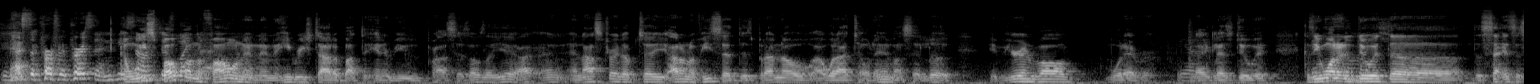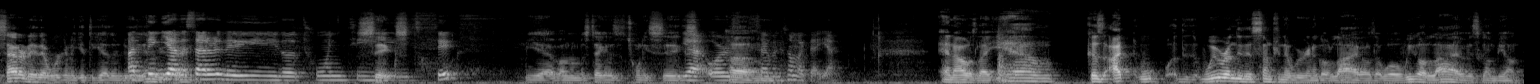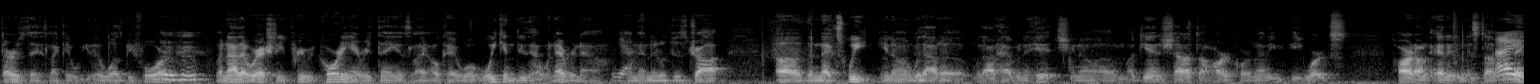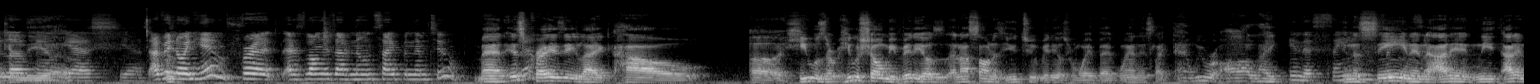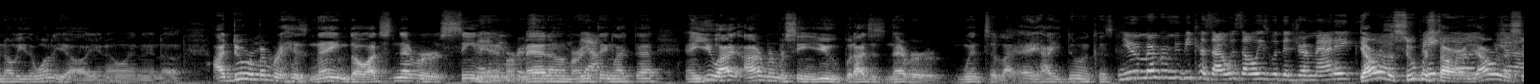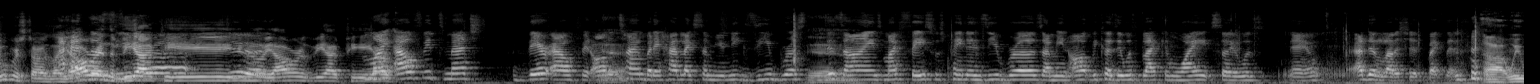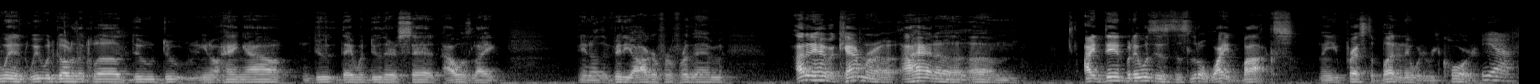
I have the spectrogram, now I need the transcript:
And that's the perfect person. He and we spoke like on the that. phone, and then he reached out about the interview process. I was like, yeah, I, and, and I straight up tell you, I don't know if he said this, but I know uh, what I told him. I said, look, if you're involved, whatever, Yeah. like let's do it, because he wanted so to do much. it the the it's a Saturday that we're gonna get together and do. I think yeah, the? Saturday the twenty Sixth. sixth. Yeah, if I'm not mistaken, it's the 26th. Yeah, or Um, seven, something like that. Yeah. And I was like, yeah, because I we were under the assumption that we were gonna go live. I was like, well, if we go live, it's gonna be on Thursdays like it, it was before. Mm-hmm. But now that we're actually pre-recording everything, it's like, okay, well, we can do that whenever now, Yeah. and then it'll just drop uh, the next week, you know, without a without having a hitch. You know, um, again, shout out to Hardcore man. He he works hard on editing and stuff. I making love the, him. uh, yes, yes. I've been knowing him for as long as I've known Sype and them too. Man, it's Yeah. crazy like how uh, he was he was showing me videos and I saw in his YouTube videos from way back when. It's like, damn, we were all like In the same in the scene, and. I didn't need I didn't know either one of y'all, you know. And and uh, I do remember his name though. I just never seen Met him him, or person. met him or Yeah. anything like that. And you, I I remember seeing you, but I just never went to like, hey, how you doing? Because You remember me because I was always with the dramatic. Y'all were the superstars. makeup. Y'all were Yeah. the superstars. Like y'all were in the zebra. VIP. You know, y'all were the VIP. My Y'all- outfits matched their outfit all Yeah. the time, but it had like some unique zebra Yeah. designs. My face was painted in zebras. I mean, all because it was black and white, so it was. Yeah, I did a lot of shit back then. Uh, we went. We would go to the club, do do you know, hang out. Do they would do their set. I was like, you know, the videographer for them. I didn't have a camera. I had a. Um, I did, but it was this this little white box, and you press the button, it would record. yeah,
